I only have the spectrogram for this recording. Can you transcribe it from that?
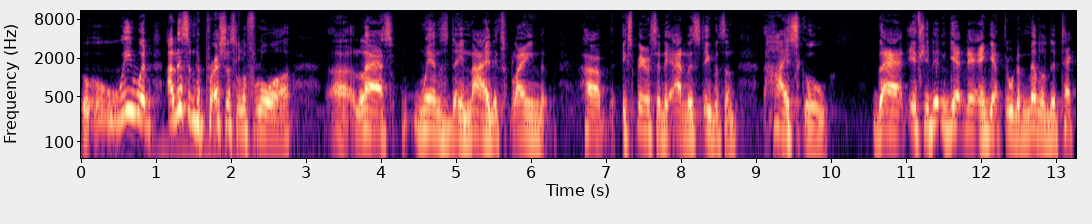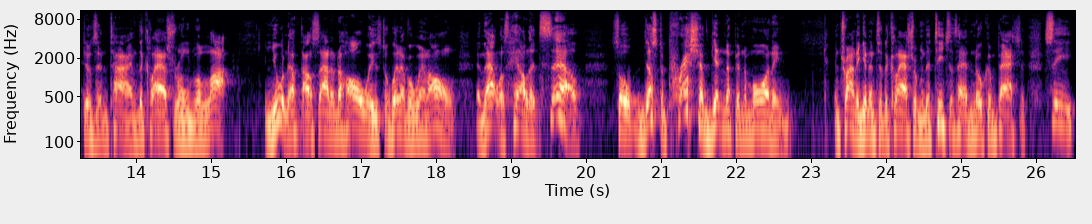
We would, I listened to Precious LaFleur uh, last Wednesday night explain her experience in the Adlai Stevenson High School that if you didn't get there and get through the metal detectors in time, the classrooms were locked and you were left outside of the hallways to whatever went on. And that was hell itself. So just the pressure of getting up in the morning and trying to get into the classroom, and the teachers had no compassion. See,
